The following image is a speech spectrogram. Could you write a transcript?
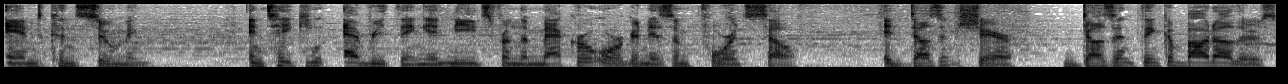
and consuming, and taking everything it needs from the macroorganism for itself. It doesn't share, doesn't think about others,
